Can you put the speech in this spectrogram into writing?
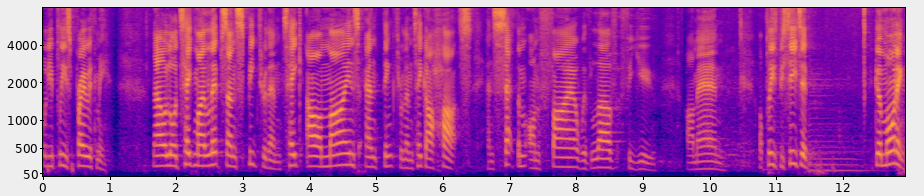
Will you please pray with me? Now, Lord, take my lips and speak through them. Take our minds and think through them. Take our hearts and set them on fire with love for you. Amen. Well, please be seated. Good morning.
